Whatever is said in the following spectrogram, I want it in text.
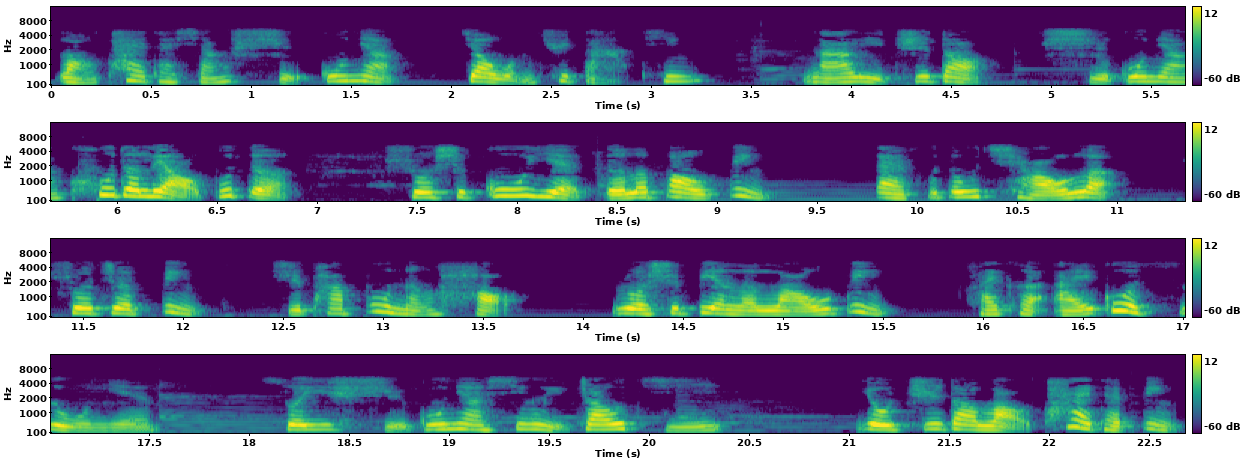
老太太想史姑娘，叫我们去打听。哪里知道史姑娘哭得了不得，说是姑爷得了暴病，大夫都瞧了，说这病只怕不能好，若是变了痨病，还可挨过四五年。所以史姑娘心里着急，又知道老太太病。”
